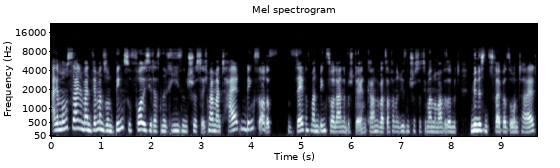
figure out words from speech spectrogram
Also man muss sagen, man, wenn man so ein Bingsu vor sich sieht, das ist eine Riesenschüssel. Ich meine, man teilt einen Bingsu, das selten, man einen Bingsu alleine bestellen kann, weil es einfach eine Riesenschüssel ist, die man normalerweise mit mindestens zwei Personen teilt.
